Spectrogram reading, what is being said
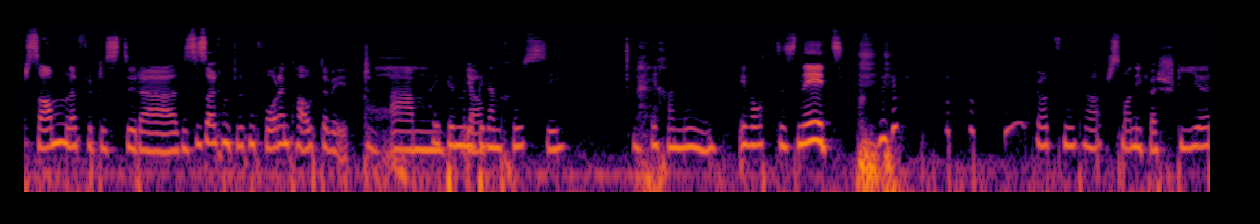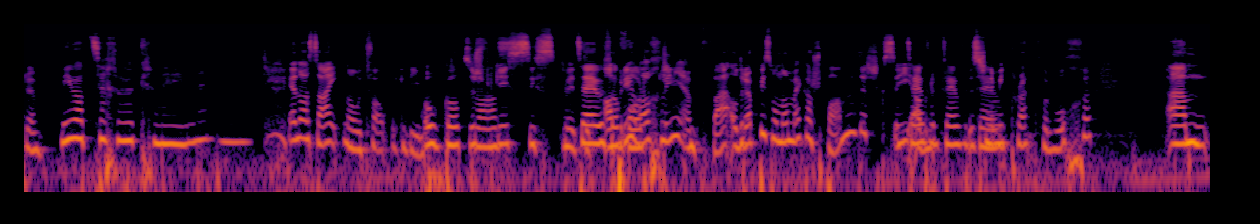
sammeln, für das, ihr, äh, dass es euch natürlich nicht vorenthalten wird. Ähm, ich bin mir ja. noch bei diesem Küssi. Ich kann nicht mehr. Ich will das nicht. ich will es nicht haben. Kannst du es manifestieren. Ich will es sicher wirklich nicht. Nein, nein. Ja, noch eine Side-Note fällt mir gerade. Oh Gott, Sonst was? vergiss ich es wieder. Erzähl Aber ich habe sofort. noch eine kleine Empfehlung. Oder etwas, was noch mega spannend war. Erzähl, aber erzähl, Das ist erzähl. nämlich Crack vor Wochen. Ähm,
